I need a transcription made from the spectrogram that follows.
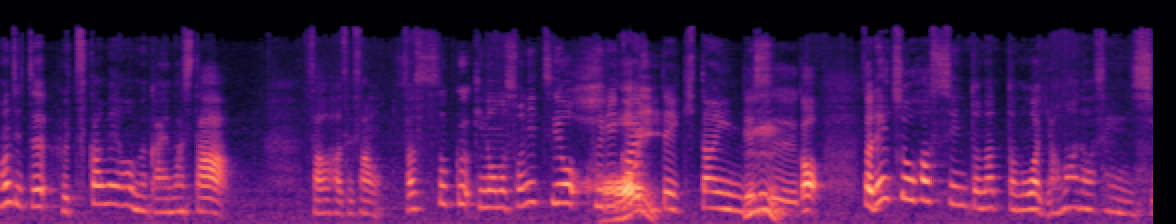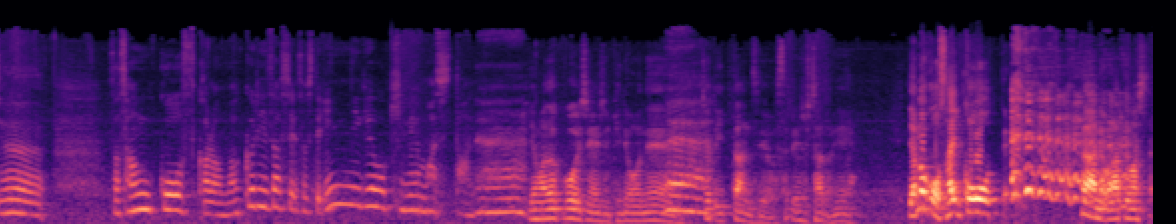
本日2日目を迎えました。さあ長谷さん早速昨日の初日を振り返っていきたいんですが、うん、さあ連勝発進となったのは山田選手さあ3コースからまくり差しそしてイン逃げを決めましたね。山田浩二選手昨日ね、えー、ちょっと言ったんですよ。練習した後に「山子最高!」って。ただね笑ってました。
